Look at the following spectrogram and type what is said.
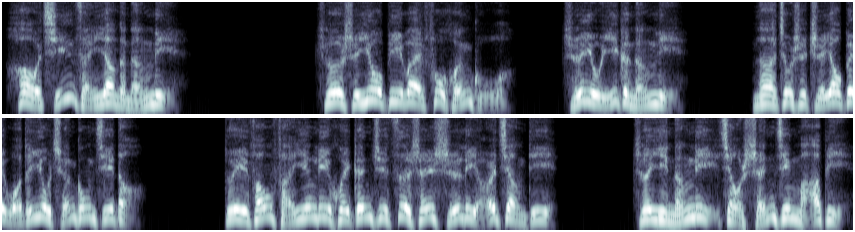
好奇怎样的能力？这是右臂外附魂骨，只有一个能力，那就是只要被我的右拳攻击到，对方反应力会根据自身实力而降低。这一能力叫神经麻痹。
